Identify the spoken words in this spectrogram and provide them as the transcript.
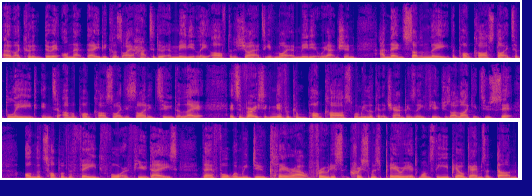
Um, I couldn't do it on that day because I had to do it immediately after the show. I had to give my immediate reaction. And then suddenly the podcast started to bleed into other podcasts. So I decided to delay it. It's a very significant podcast when we look at the Champions League futures. I like it to sit on the top of the feed for a few days. Therefore, when we do clear out through this Christmas period, once the EPL games are done,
